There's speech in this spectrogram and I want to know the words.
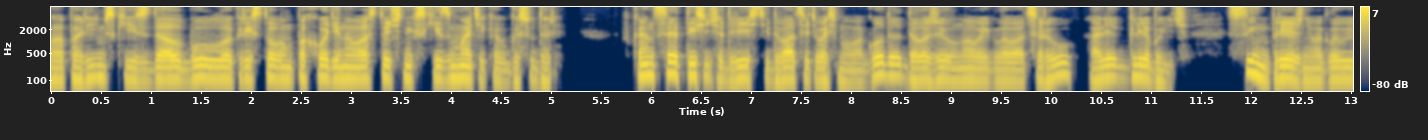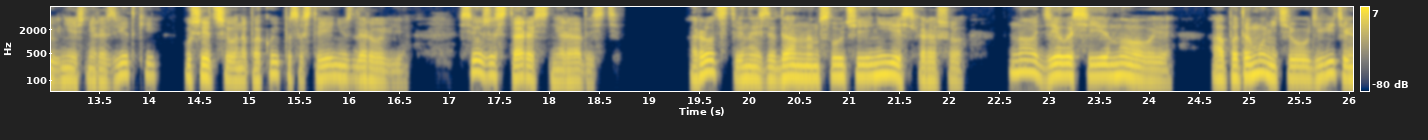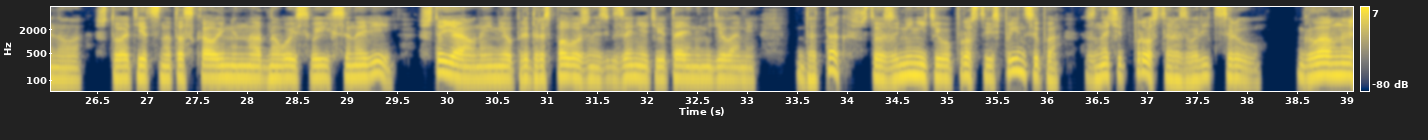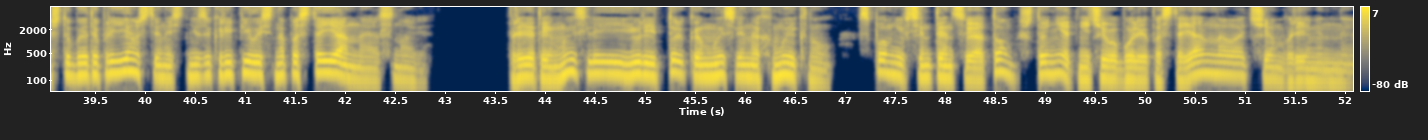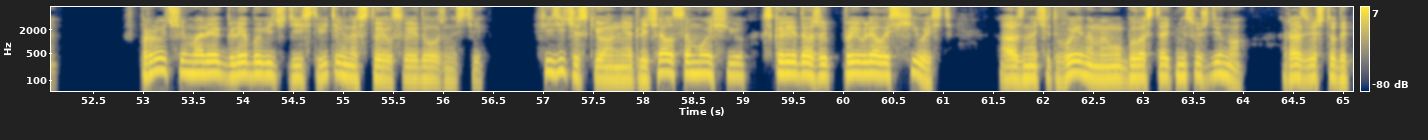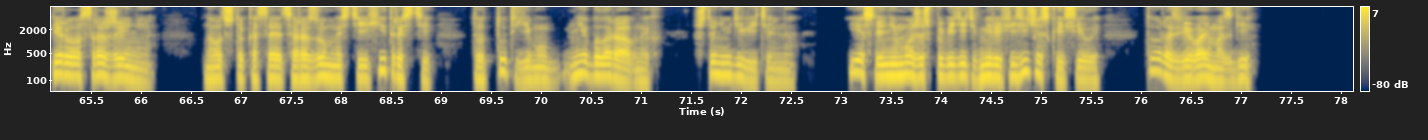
Папа Римский издал буллу о крестовом походе на восточных схизматиков, государь. В конце 1228 года доложил новый глава ЦРУ Олег Глебович, сын прежнего главы внешней разведки, ушедшего на покой по состоянию здоровья. Все же старость не радость. Родственность в данном случае не есть хорошо, но дело сие новое, а потому ничего удивительного, что отец натаскал именно одного из своих сыновей, что явно имел предрасположенность к занятию тайными делами, да так, что заменить его просто из принципа, значит просто развалить ЦРУ. Главное, чтобы эта преемственность не закрепилась на постоянной основе. При этой мысли Юрий только мысленно хмыкнул, вспомнив сентенцию о том, что нет ничего более постоянного, чем временное. Впрочем, Олег Глебович действительно стоил своей должности. Физически он не отличался мощью, скорее даже проявлялась хилость, а значит, воином ему было стать не суждено, разве что до первого сражения. Но вот что касается разумности и хитрости, то тут ему не было равных, что неудивительно. Если не можешь победить в мире физической силы, то развивай мозги.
